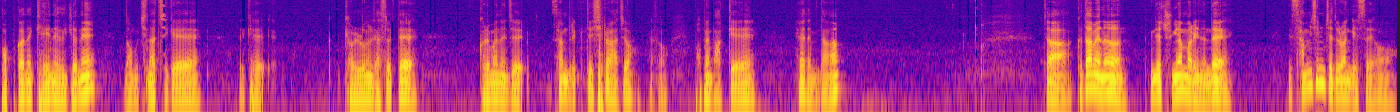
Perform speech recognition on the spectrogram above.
법관의 개인의 의견에 너무 지나치게 이렇게 결론을 냈을 때 그러면은 이제 사람들이 굉장히 싫어하죠. 그래서 법에 맞게 해야 됩니다. 자, 그 다음에는 굉장히 중요한 말이 있는데 삼심 제도라는 게 있어요.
